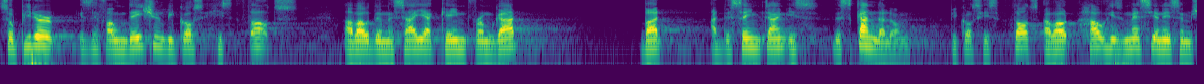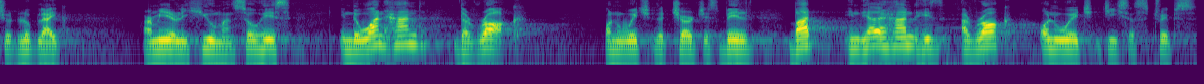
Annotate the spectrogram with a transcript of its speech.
So Peter is the foundation because his thoughts about the Messiah came from God, but at the same time is the scandalon because his thoughts about how his messianism should look like are merely human. So he's, in the one hand, the rock on which the church is built, but in the other hand, he's a rock on which Jesus trips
